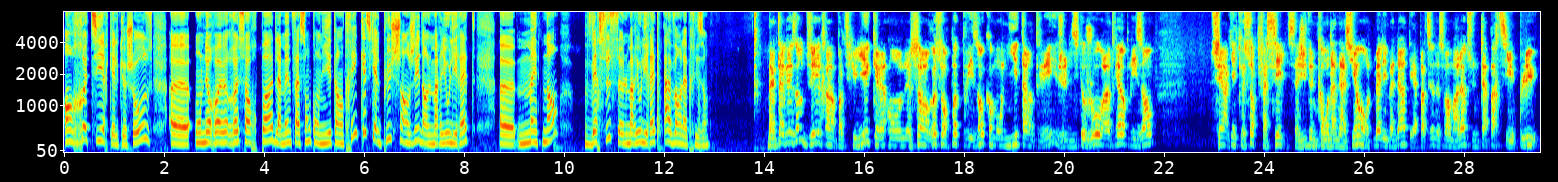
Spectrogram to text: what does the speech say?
en retire quelque chose. Euh, on ne ressort pas de la même façon qu'on y est entré. Qu'est-ce qui a le plus changé dans le Mario Lirette euh, maintenant? Versus le Mario Lirette avant la prison? Ben, tu as raison de dire en particulier qu'on ne sort, ressort pas de prison comme on y est entré. Je le dis toujours, entrer en prison, c'est en quelque sorte facile. Il s'agit d'une condamnation, on te met les menottes et à partir de ce moment-là, tu ne t'appartiens plus.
